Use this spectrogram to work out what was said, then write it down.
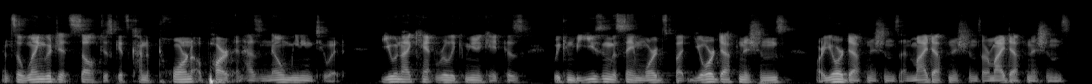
And so language itself just gets kind of torn apart and has no meaning to it. You and I can't really communicate because we can be using the same words, but your definitions are your definitions and my definitions are my definitions.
